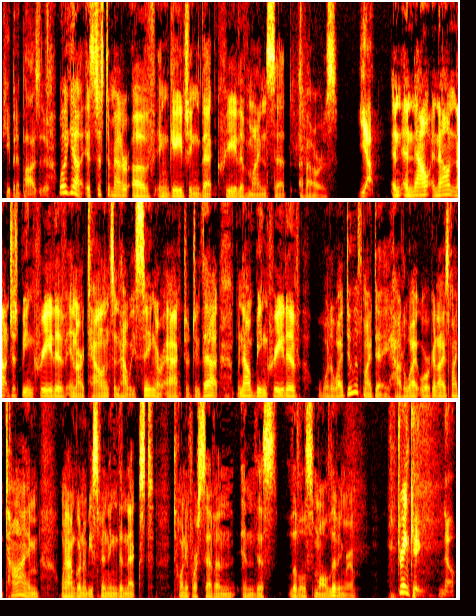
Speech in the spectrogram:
keeping it positive. Well, yeah, it's just a matter of engaging that creative mindset of ours. Yeah. And and now and now not just being creative in our talents and how we sing or act or do that, but now being creative, what do I do with my day? How do I organize my time when I'm going to be spending the next 24/7 in this little small living room? Drinking. No,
